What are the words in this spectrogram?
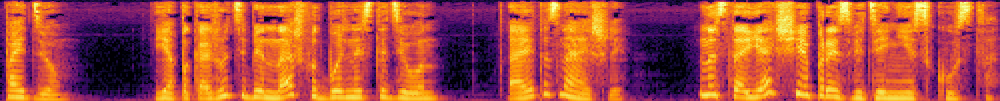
пойдем. Я покажу тебе наш футбольный стадион. А это, знаешь ли, настоящее произведение искусства».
